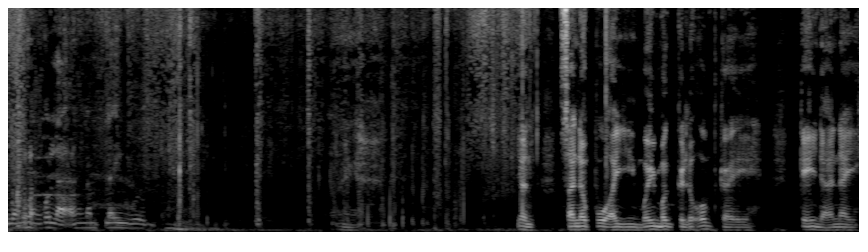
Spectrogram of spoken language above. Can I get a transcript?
Ilanuhan ko lang ng plywood. Yan. Sana po ay may magkaloob kay kay nanay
